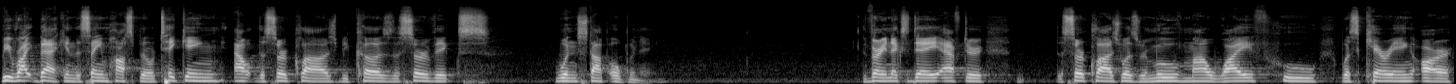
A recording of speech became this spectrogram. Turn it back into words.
be right back in the same hospital taking out the cerclage because the cervix wouldn't stop opening. The very next day after the cerclage was removed, my wife, who was carrying our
